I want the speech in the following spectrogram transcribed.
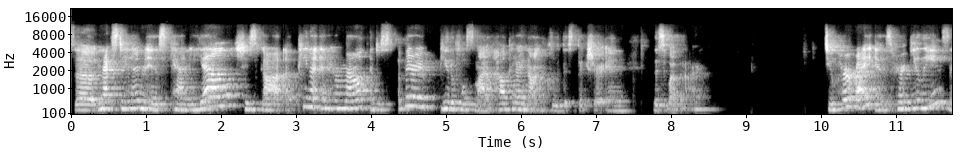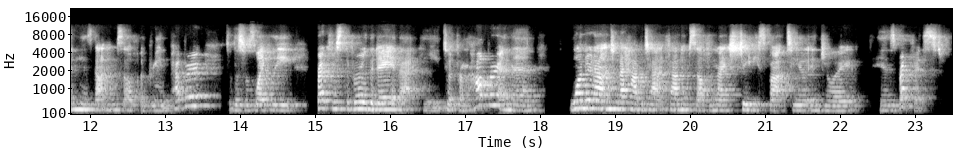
So next to him is Panielle. She's got a peanut in her mouth and just a very beautiful smile. How could I not include this picture in this webinar? To her right is Hercules, and he's got himself a green pepper. So this was likely breakfast for the day that he took from the hopper and then wandered out into the habitat and found himself a nice shady spot to enjoy his breakfast.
